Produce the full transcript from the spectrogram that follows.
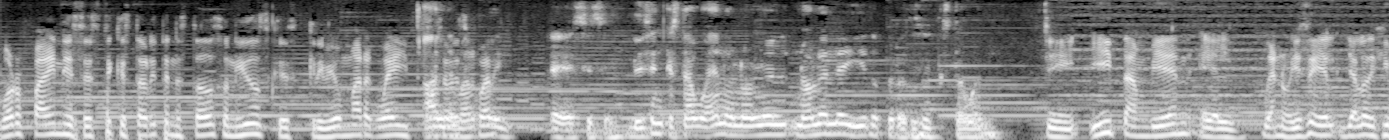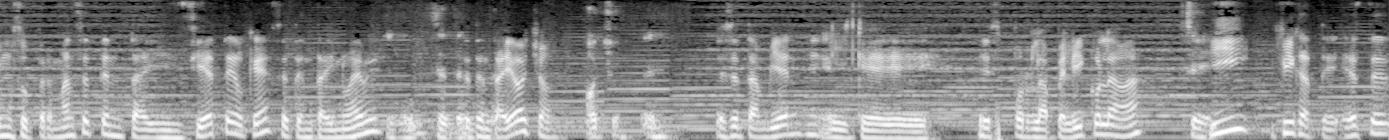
War Finest, este que está ahorita en Estados Unidos, que escribió Mark Waid. ah, el de ¿Sabes Mark cuál? Eh, sí, sí. Dicen que está bueno, no lo, no lo he leído, pero dicen que está bueno. Sí, y también el, bueno, ese ya- lo dijimos, Superman 77 o qué, 79, Eh, 78. 78. eh, Ese también, el que es por la película, ¿va? sí. Y fíjate, este,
